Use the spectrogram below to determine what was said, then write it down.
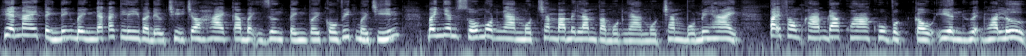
Hiện nay, tỉnh Ninh Bình đã cách ly và điều trị cho hai ca bệnh dương tính với COVID-19, bệnh nhân số 1135 và 1142 tại phòng khám đa khoa khu vực Cầu Yên, huyện Hoa Lư.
